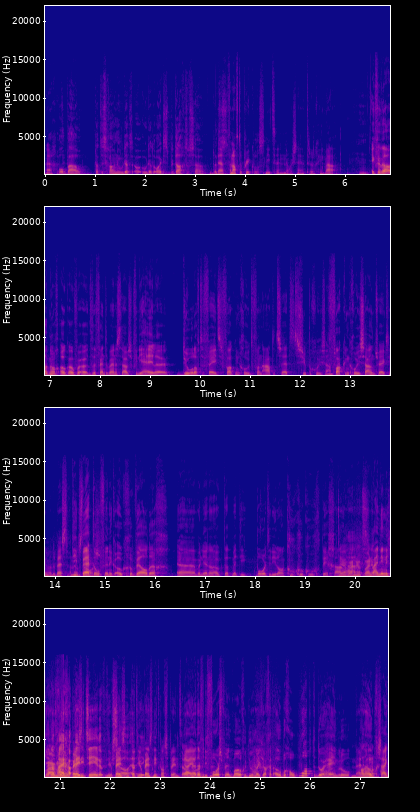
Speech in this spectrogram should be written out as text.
Ja, goed. dat is gewoon hoe dat, hoe dat ooit is bedacht of zo. Dat Ja, is, vanaf de prequels, niet in de originele trilogie. Nou, Hm. ik vind wel ook nog, ook over uh, The Phantom Menace trouwens, ik vind die hele Duel of the Fates fucking goed, van A tot Z. Super goede soundtrack. Fucking goede soundtrack. Misschien wel de beste van Die battle vind ik ook geweldig. Eh, wanneer dan ook dat met die poorten die dan koek koek koek dicht gaan. Ja, waar- waar- klein dingetje. waar- dat dat hij hij gaat opeens- mediteren, Dat vind hij ik opeens, zo dat hij epic. opeens niet kan sprinten. ja, ja, dat even die force sprint mogen doen. Weet je wel, gaat open gewoon wop er doorheen, bro. Nee, Had dat een hoop kon- gezeik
